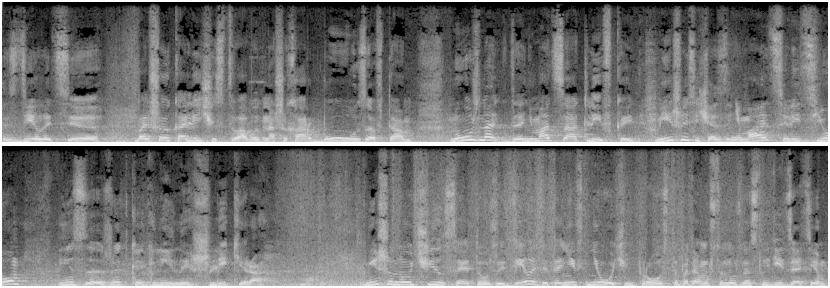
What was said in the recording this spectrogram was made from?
сделать э, большое количество вот наших арбузов там, нужно заниматься отливкой. Миша сейчас занимается литьем из жидкой глины, шликера. Миша научился это уже делать. Это не, не очень просто, потому что нужно следить за тем,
